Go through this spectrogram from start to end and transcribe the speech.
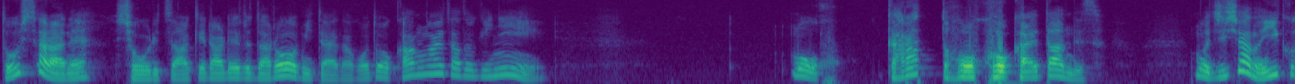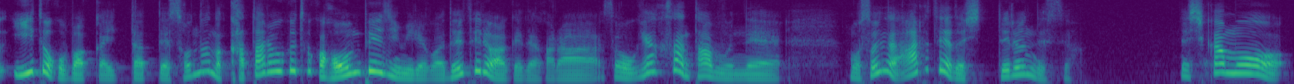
どうしたらね勝率上げられるだろうみたいなことを考えた時にもうガラッと方向を変えたんです。もう自社のいいいいとこばっか行ったってそんなのカタログとかホームページ見れば出てるわけだからそお客さん多分ねもうそういうのある程度知ってるんですよ。でしかも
